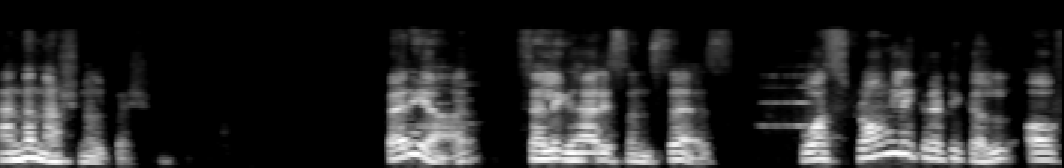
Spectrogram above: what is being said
and the national question. Periyar, Selig Harrison says, was strongly critical of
